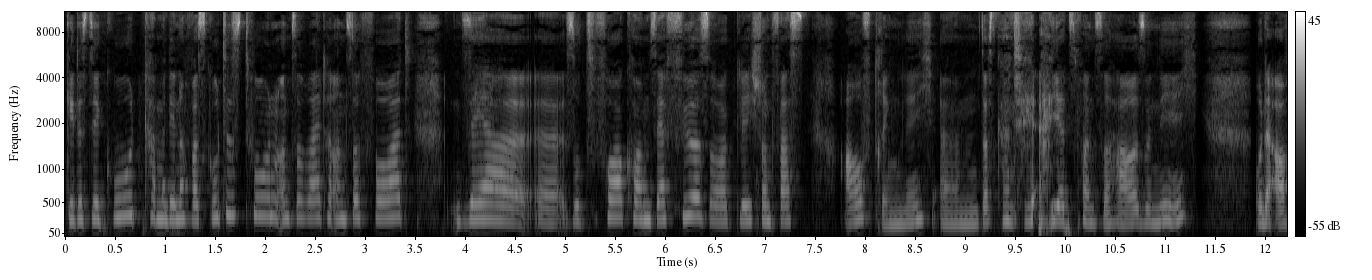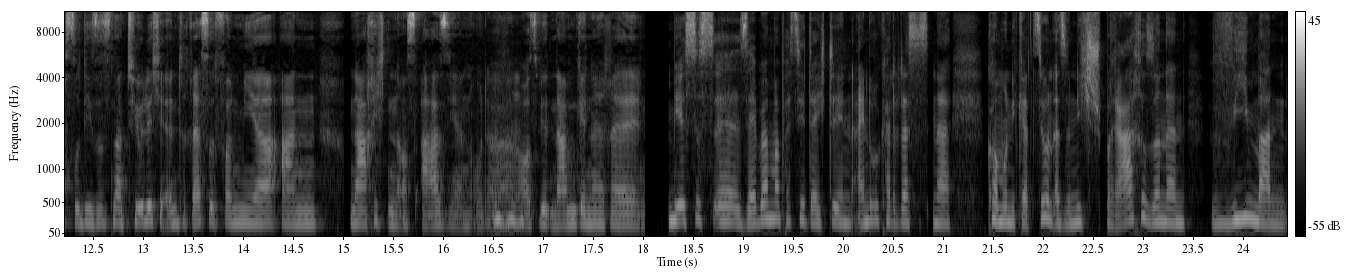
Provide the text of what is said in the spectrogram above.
Geht es dir gut? Kann man dir noch was Gutes tun? Und so weiter und so fort. Sehr äh, so zuvorkommen, sehr fürsorglich, schon fast aufdringlich. Ähm, das kannte er jetzt von zu Hause nicht. Oder auch so dieses natürliche Interesse von mir an Nachrichten aus Asien oder mhm. aus Vietnam generell. Mir ist es äh, selber mal passiert, da ich den Eindruck hatte, dass es in der Kommunikation, also nicht Sprache, sondern wie man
